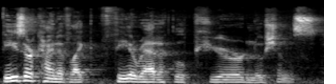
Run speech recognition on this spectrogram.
these are kind of like theoretical, pure notions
